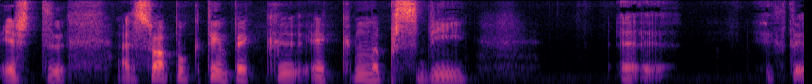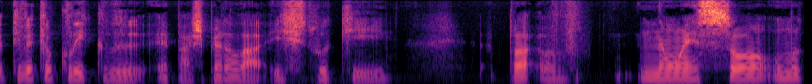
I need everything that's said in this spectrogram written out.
Este, só há pouco tempo é que, é que me apercebi. Uh, tive aquele clique de epá, espera lá, isto aqui pá, não é só uma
